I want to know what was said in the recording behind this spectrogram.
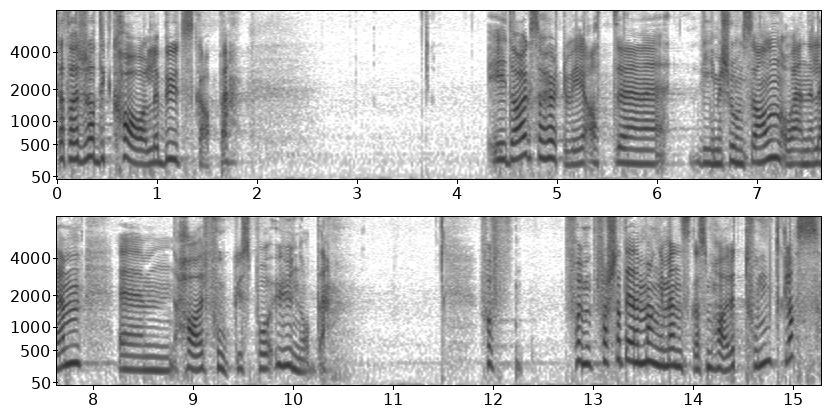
Dette radikale budskapet. I dag så hørte vi at eh, vi i Misjonssalen og NLM eh, har fokus på unådde. For, for fortsatt er det mange mennesker som har et tomt glass.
